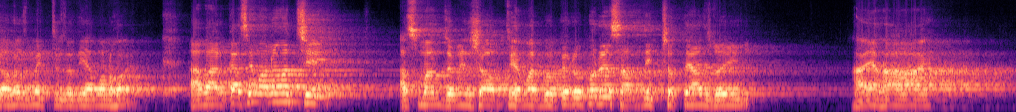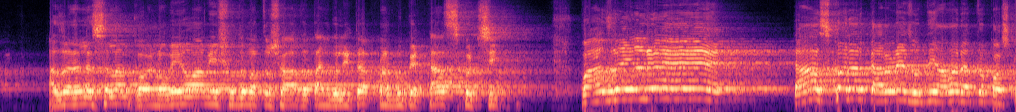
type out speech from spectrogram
সহজ মৃত্যু যদি এমন হয়, আমার কাছে মনে হচ্ছে, আসমান, জমিন সব তুই আমার বুকের উপরে সাপ দিচ্ছ তেজ রইল। হায় হায় আজর আলাইসাল্লাম কয় নবীও আমি শুধুমাত্র শাহাদাত আঙ্গুলিটা আপনার বুকে টাচ করছি। আজরাইল রে, টাচ করার কারণে যদি আমার এত কষ্ট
